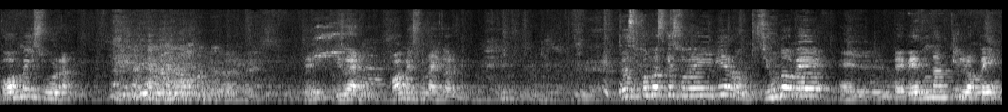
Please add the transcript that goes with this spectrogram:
come y zurra. Y duerme, come, zurra y duerme. Entonces, ¿cómo es que sobrevivieron? Si uno ve el bebé de un antílope,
